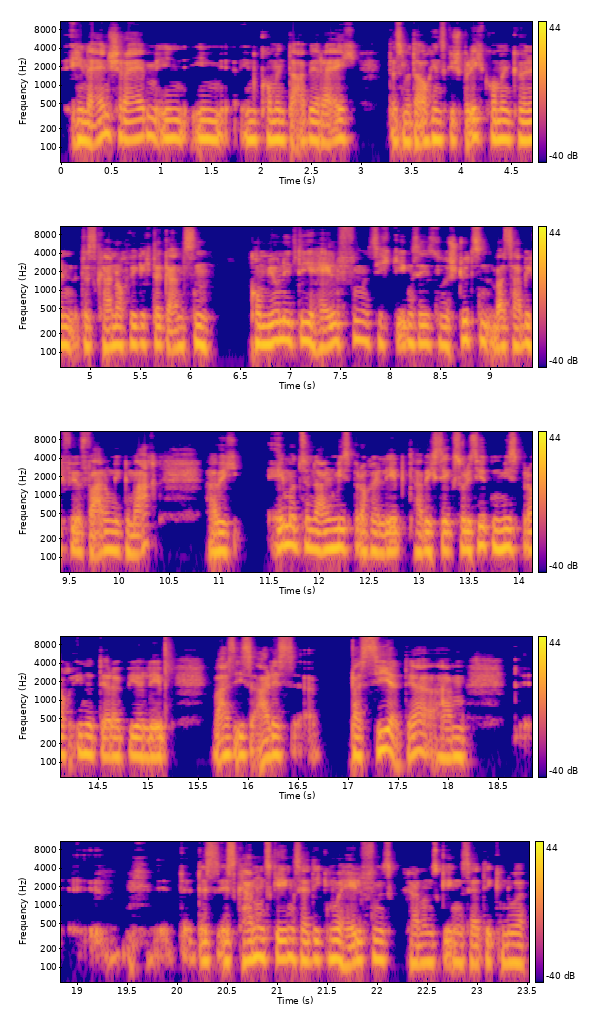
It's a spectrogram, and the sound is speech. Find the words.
hineinschreiben in, im, im Kommentarbereich, dass wir da auch ins Gespräch kommen können. Das kann auch wirklich der ganzen Community helfen, sich gegenseitig zu unterstützen. Was habe ich für Erfahrungen gemacht? Habe ich emotionalen Missbrauch erlebt? Habe ich sexualisierten Missbrauch in der Therapie erlebt? Was ist alles äh, passiert. Ja, ähm, das, es kann uns gegenseitig nur helfen, es kann uns gegenseitig nur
